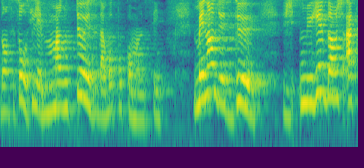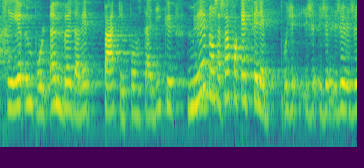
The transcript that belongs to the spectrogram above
Donc, ce sont aussi les menteuses d'abord pour commencer. Maintenant, de deux, Muriel Blanche a créé un, buzz avec Pac et Pomme. C'est-à-dire que Muriel Blanche, à chaque fois qu'elle fait les... Je, je, je,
